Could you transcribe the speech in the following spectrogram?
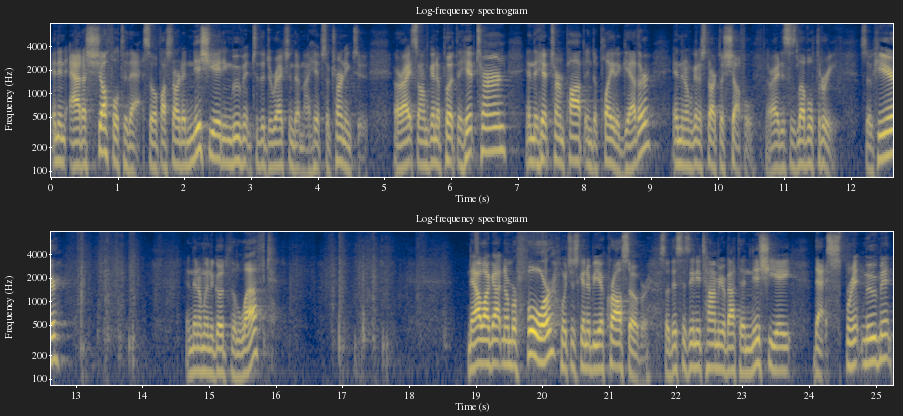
and then add a shuffle to that. So if I start initiating movement to the direction that my hips are turning to. All right, so I'm gonna put the hip turn and the hip turn pop into play together, and then I'm gonna start the shuffle. All right, this is level three. So here, and then I'm gonna go to the left. Now I got number four, which is gonna be a crossover. So this is anytime you're about to initiate that sprint movement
